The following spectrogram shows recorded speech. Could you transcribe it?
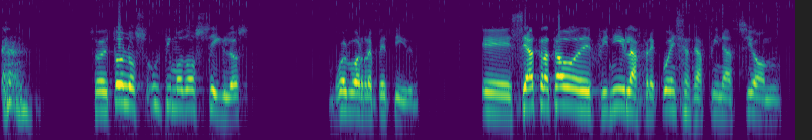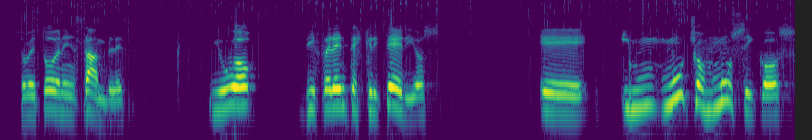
sobre todo en los últimos dos siglos, vuelvo a repetir, eh, se ha tratado de definir las frecuencias de afinación, sobre todo en ensambles, y hubo diferentes criterios, eh, y muchos músicos,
